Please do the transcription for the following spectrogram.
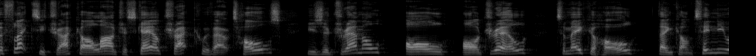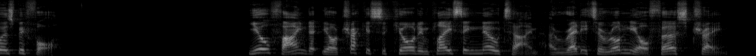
For flexi track or larger scale track without holes, use a Dremel, awl or drill to make a hole, then continue as before. You'll find that your track is secured in place in no time and ready to run your first train.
